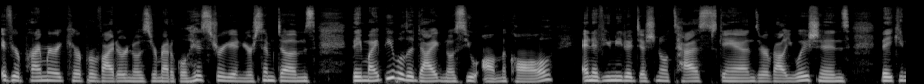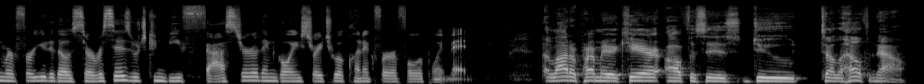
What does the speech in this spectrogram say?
If your primary care provider knows your medical history and your symptoms, they might be able to diagnose you on the call. And if you need additional tests, scans, or evaluations, they can refer you to those services, which can be faster than going straight to a clinic for a full appointment a lot of primary care offices do telehealth now.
